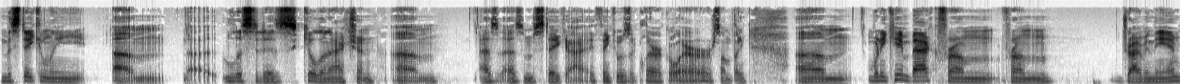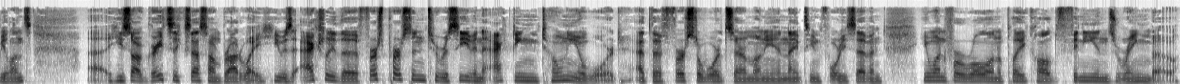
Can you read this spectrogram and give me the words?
mistakenly um, uh, listed as killed in action um, as as a mistake. I think it was a clerical error or something. Um, when he came back from from driving the ambulance. Uh, he saw great success on Broadway. He was actually the first person to receive an acting Tony Award at the first award ceremony in 1947. He won for a role in a play called Finian's Rainbow.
